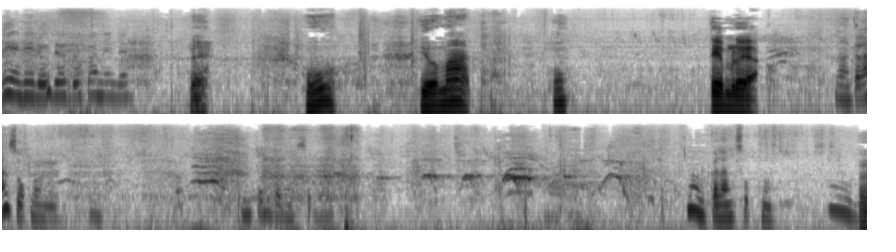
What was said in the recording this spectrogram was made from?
นี่นี่ดูดูดูก้อนนี้เลยเนี่ยโอ้เยอะมากหึเต็มเลยอะนั่นกำลังสุกนั่นนี่นี่ต้นกำลังสุกนั่นกำลังสุกนั่นอื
